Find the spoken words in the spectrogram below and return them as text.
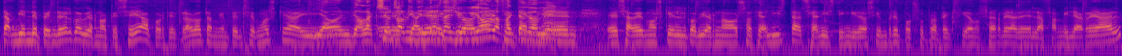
También depende del gobierno que sea, porque claro, también pensemos que hay... Ha eleccions el que hay 23 de juliol, elecciones y efectivament. también eh, sabemos que el gobierno socialista se ha distinguido siempre por su protección férrea de la familia real,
